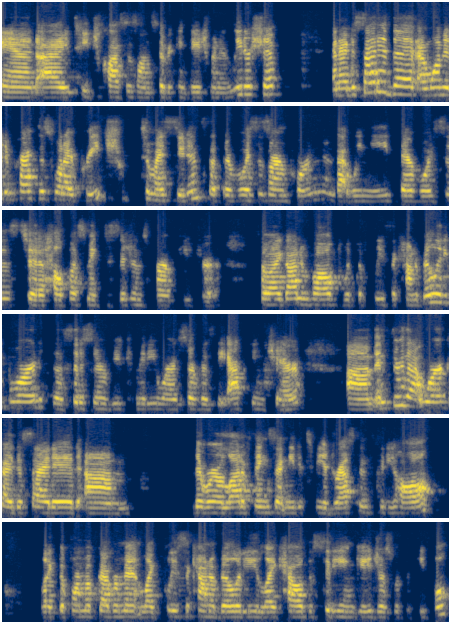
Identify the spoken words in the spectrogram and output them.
and I teach classes on civic engagement and leadership. And I decided that I wanted to practice what I preach to my students, that their voices are important and that we need their voices to help us make decisions for our future. So I got involved with the Police Accountability Board, the Citizen Review Committee, where I serve as the acting chair. Um, and through that work, I decided um, there were a lot of things that needed to be addressed in City Hall, like the form of government, like police accountability, like how the city engages with the people.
